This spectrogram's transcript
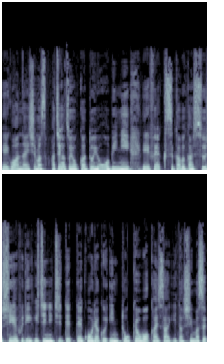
えー、ご案内します。8月4日土曜日に、FX 株価指数 CFD1 日徹底攻略 in 東京を開催いたします。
